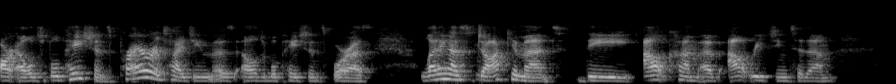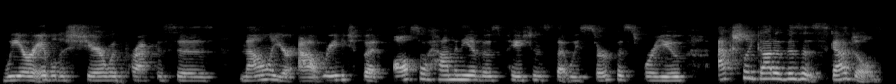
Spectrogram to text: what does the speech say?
our eligible patients, prioritizing those eligible patients for us, letting us document the outcome of outreaching to them. We are able to share with practices not only your outreach, but also how many of those patients that we surfaced for you actually got a visit scheduled.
